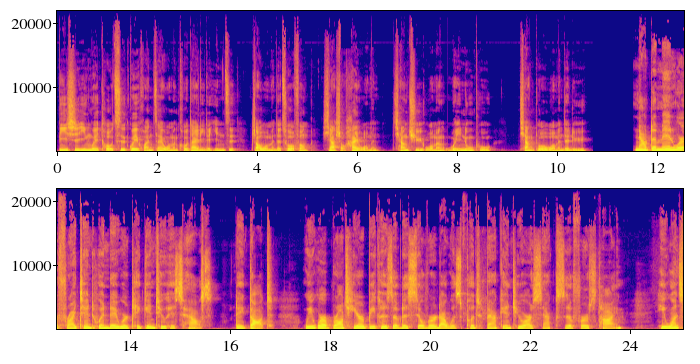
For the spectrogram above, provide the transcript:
必是因为头次归还在我们口袋里的银子，找我们的错缝，下手害我们，强取我们为奴仆，抢夺我们的驴。Now the men were frightened when they were taken to his house. They thought, We were brought here because of the silver that was put back into our sacks the first time. He wants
